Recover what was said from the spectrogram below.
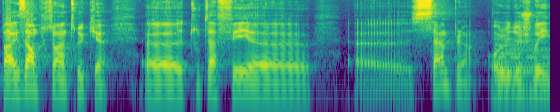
Par exemple, sur un truc euh, tout à fait euh, euh, simple, au lieu de jouer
